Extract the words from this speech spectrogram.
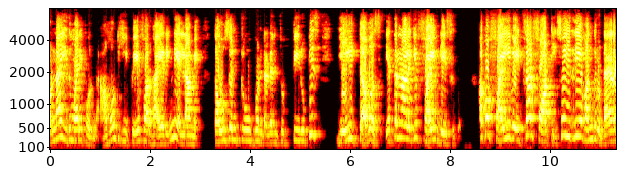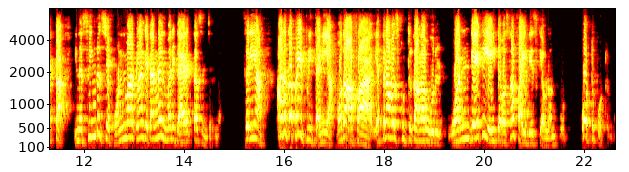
ஒன்னா இது மாதிரி போடுங்க. அமௌண்ட் ஹி பே ஃபார் ஹையரிங்னு எல்லாமே. Thousand two hundred and fifty rupees eight hours எத்தனை நாளைக்கு? ஃபைவ் டேஸுக்கு அப்போ five eights are forty so இதுலயே வந்துடும் டைரக்டா இந்த சிங்கிள் ஸ்டெப் ஒன் மார்க் எல்லாம் கேட்டாங்கன்னா இது மாதிரி டைரக்டா செஞ்சிருங்க. சரியா? அதுக்கப்புறம் இப்படி தனியா. மொத எத்தனை ஹவர்ஸ் கொடுத்துருக்காங்க? ஒரு ஒன் டேக்கு எயிட் ஹவர்ஸ்னா ஃபைவ் டேஸ்க்கு எவ்வளோன்னு போட்டு போட்டு போட்டுருங்க.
